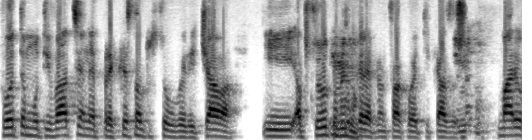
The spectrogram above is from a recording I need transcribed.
твоята мотивация непрекъснато се увеличава. И абсолютно Именно. подкрепям това, което ти казваш. Именно. Марио,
